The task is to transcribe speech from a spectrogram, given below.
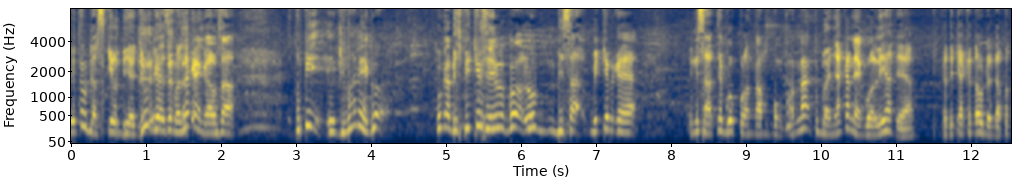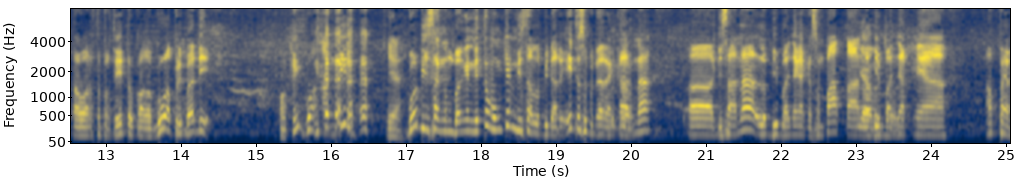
Itu udah skill dia juga sih. Maksudnya kayak nggak usah. Tapi ya gimana ya gue? Gue nggak habis pikir sih. Gue lu bisa mikir kayak ini saatnya gue pulang kampung karena kebanyakan yang gue lihat ya. Ketika kita udah dapet tawar seperti itu, kalau gue pribadi, oke, gue ambil. Iya. Gue bisa ngembangin itu mungkin bisa lebih dari itu sebenarnya karena eh, di sana lebih banyaknya kesempatan, Ya, lebih betul. banyaknya apa ya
